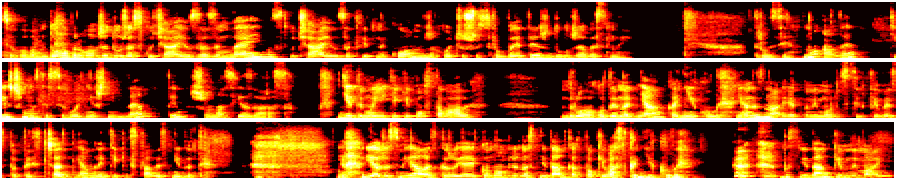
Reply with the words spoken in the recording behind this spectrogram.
Всього вам доброго. Вже дуже скучаю за землею, скучаю за квітником, вже хочу щось робити, жду вже весни. Друзі, ну але тішимося сьогоднішнім днем, тим, що в нас є зараз. Діти мої тільки повставали. Друга година дня, канікули. Я не знаю, як вони можуть стільки виспати. Час дня вони тільки встали снідати. Я вже сміялась, кажу, я економлю на сніданках, поки у вас канікули, бо сніданків немає.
